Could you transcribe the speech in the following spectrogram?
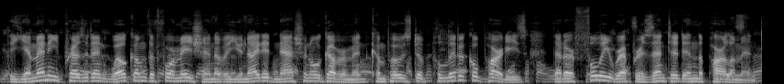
the Yemeni president welcomed the formation of a united national government composed of political parties that are fully represented in the parliament,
